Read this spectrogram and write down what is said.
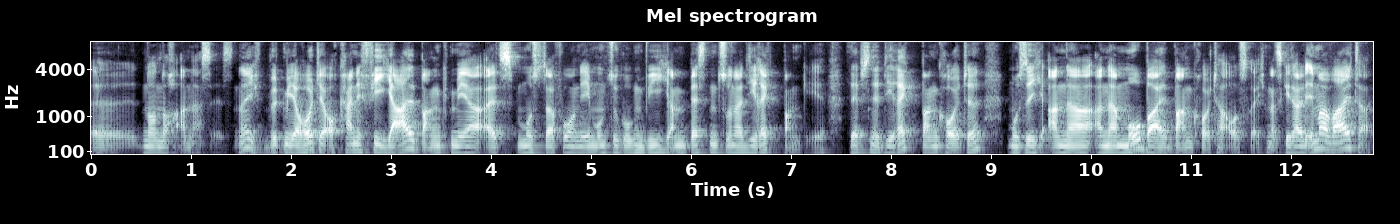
äh, noch, noch anders ist. Ne? Ich würde mir ja heute auch keine Filialbank mehr als Muster vornehmen, um zu gucken, wie ich am besten zu einer Direktbank gehe. Selbst eine Direktbank heute muss ich an einer, an einer Mobile-Bank heute ausrechnen. Das geht halt immer weiter.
